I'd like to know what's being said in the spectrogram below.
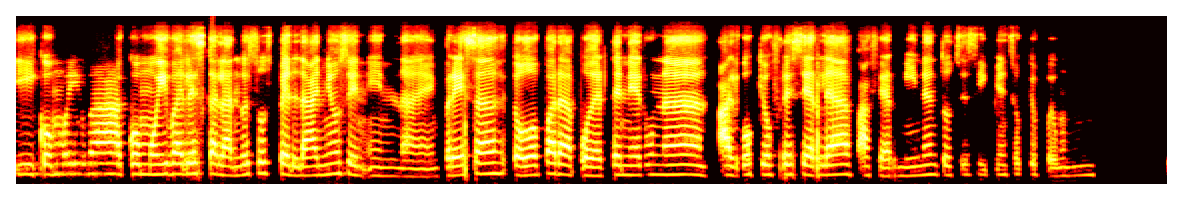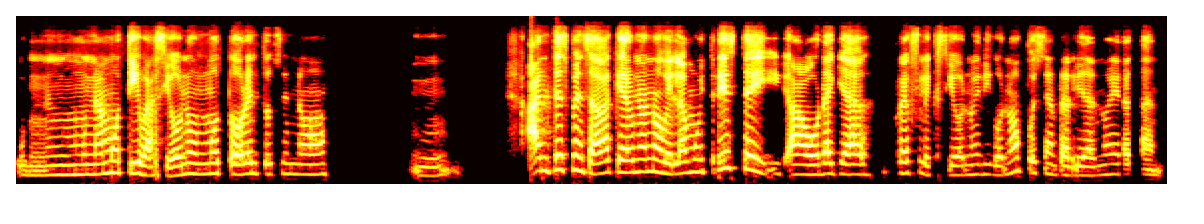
y cómo iba, cómo iba él escalando esos peldaños en, en la empresa, todo para poder tener una, algo que ofrecerle a, a Fermina. Entonces sí pienso que fue un, un- una motivación, un motor, entonces no. mm, Antes pensaba que era una novela muy triste y ahora ya reflexiono y digo, no, pues en realidad no era tan,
